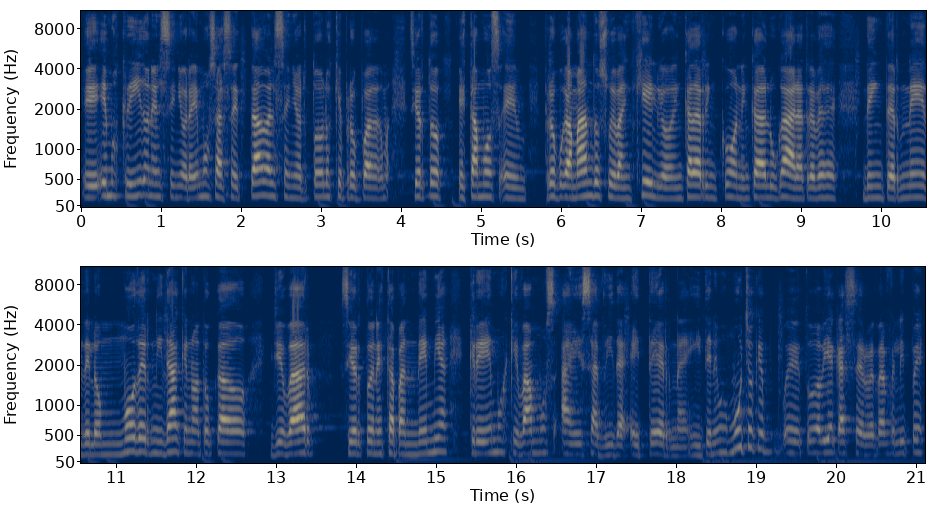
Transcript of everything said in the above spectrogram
eh, hemos creído en el Señor, hemos aceptado al Señor, todos los que, ¿cierto?, estamos eh, su evangelio en cada rincón, en cada lugar, a través de, de internet, de la modernidad que nos ha tocado llevar ¿cierto? En esta pandemia creemos que vamos a esa vida eterna y tenemos mucho que eh, todavía que hacer, ¿verdad, Felipe?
